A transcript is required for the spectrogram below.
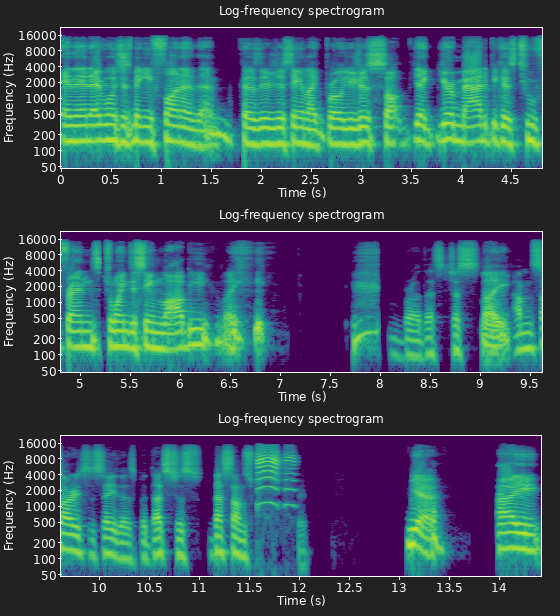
and then everyone's just making fun of them because they're just saying like, "Bro, you're just so, like you're mad because two friends joined the same lobby." Like, Bro, that's just like I'm sorry to say this, but that's just that sounds yeah. I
